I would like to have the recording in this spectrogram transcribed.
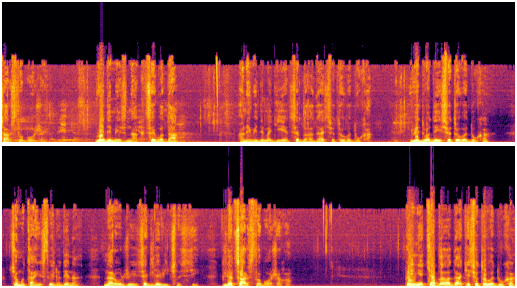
Царство Боже. Видимий знак це вода, а невидима дія це благодать Святого Духа. І від води Святого Духа в цьому таїнстві людина народжується для вічності, для Царства Божого. Прийняття благодаті Святого Духа,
